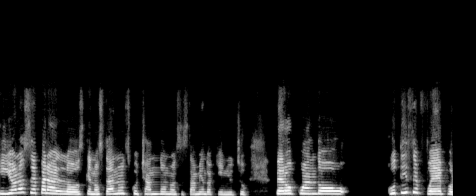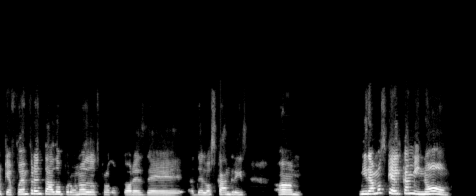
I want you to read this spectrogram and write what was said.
Y yo no sé para los que nos están escuchando, nos están viendo aquí en YouTube, pero cuando Cuti se fue porque fue enfrentado por uno de los productores de, de los Cangris, um, miramos que él caminó.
